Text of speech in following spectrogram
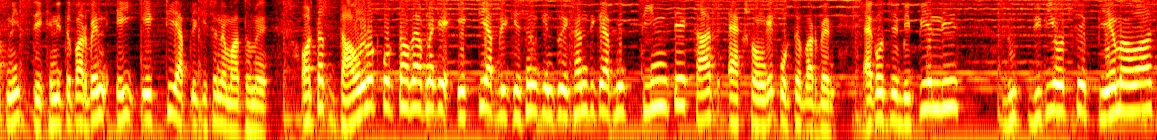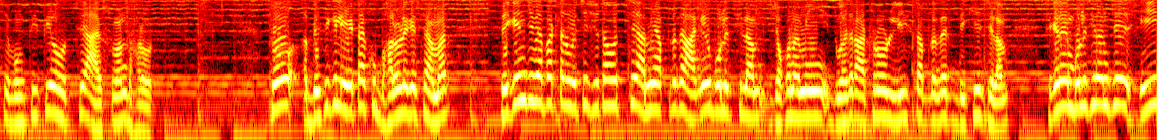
আপনি দেখে নিতে পারবেন এই একটি অ্যাপ্লিকেশনের মাধ্যমে। অর্থাৎ ডাউনলোড করতে হবে আপনাকে একটি অ্যাপ্লিকেশন, কিন্তু এখান থেকে আপনি তিনটে কাজ একসঙ্গে করতে পারবেন। এক হচ্ছে বিপিএল লিস্ট দ্বিতীয় হচ্ছে পিএম আওয়াস এবং তৃতীয় হচ্ছে আয়ুষ্মান ভারত। তো বেসিক্যালি এটা খুব ভালো লেগেছে আমার। সেকেন্ড যে ব্যাপারটা রয়েছে সেটা হচ্ছে আমি আপনাদের আগেও বলেছিলাম, যখন আমি দু হাজার লিস্ট আপনাদের দেখিয়েছিলাম, সেখানে আমি বলেছিলাম যে এই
